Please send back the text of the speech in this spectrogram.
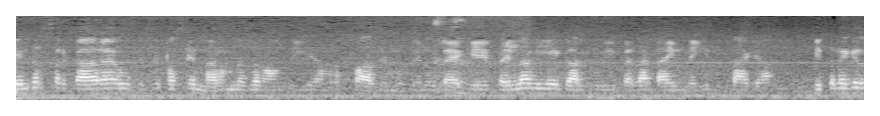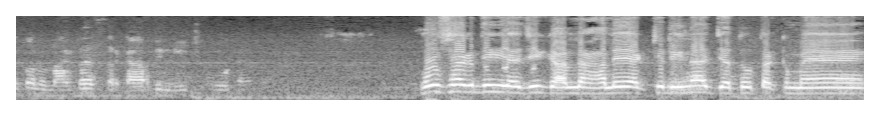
ਕੇਂਦਰ ਸਰਕਾਰ ਹੈ ਉਹ ਕਿਸੇ ਪਾਸੇ ਨਰਮ ਨਜ਼ਰ ਆਉਂਦੀ ਹੈ ਅੰਮ੍ਰਿਤਪਾਲ ਦੇ ਮੁੱਦੇ ਨੂੰ ਲੈ ਕੇ ਪਹਿਲਾਂ ਵੀ ਇਹ ਗੱਲ ਹੋਈ ਪਹਿਲਾਂ ਟਾਈਮ ਨਹੀਂ ਦਿੱਤਾ ਗਿਆ। ਕਿਤਨੇ ਕਿ ਤੁਹਾਨੂੰ ਲੱਗਦਾ ਸਰਕਾਰ ਦੀ ਨੀਚ ਕੋਟ ਹੈ? ਹੋ ਸਕਦੀ ਹੈ ਜੀ ਗੱਲ ਹਾਲੇ ਐਕਚੁਅਲੀ ਨਾ ਜਦੋਂ ਤੱਕ ਮੈਂ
